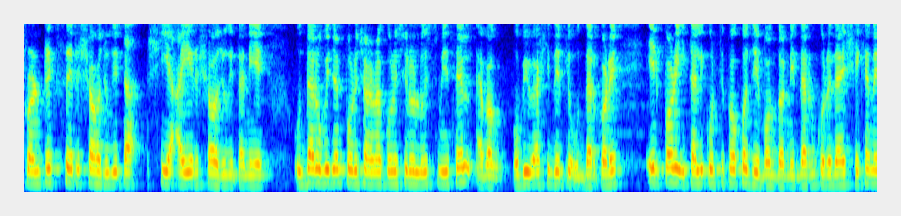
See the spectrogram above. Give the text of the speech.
ফ্রন্টেক্সের সহযোগিতা সিআইয়ের সহযোগিতা নিয়ে উদ্ধার অভিযান পরিচালনা করেছিল লুইস মিসেল এবং অভিবাসীদেরকে উদ্ধার করে। এরপরে ইতালি কর্তৃপক্ষ যে বন্দর নির্ধারণ করে দেয়, সেখানে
